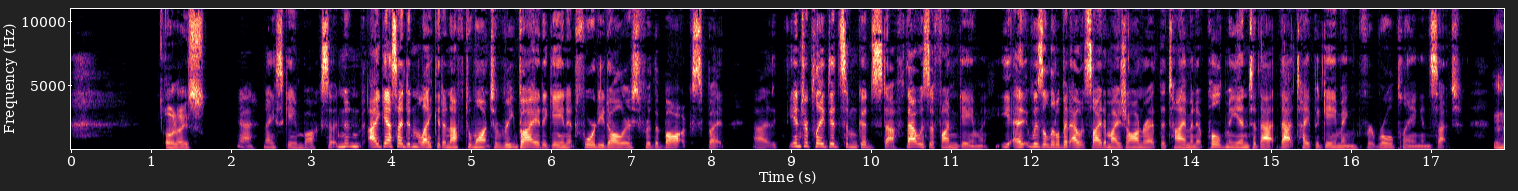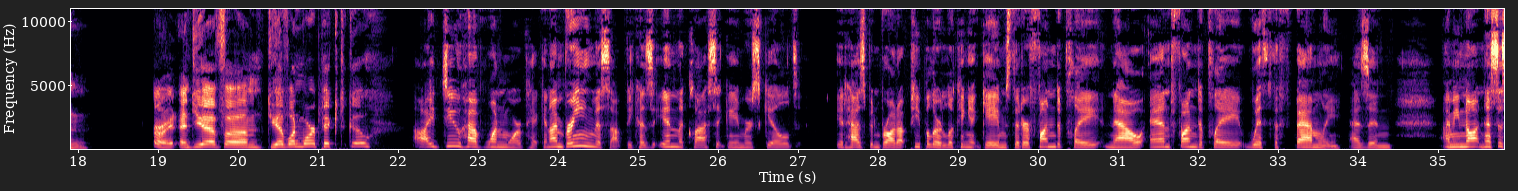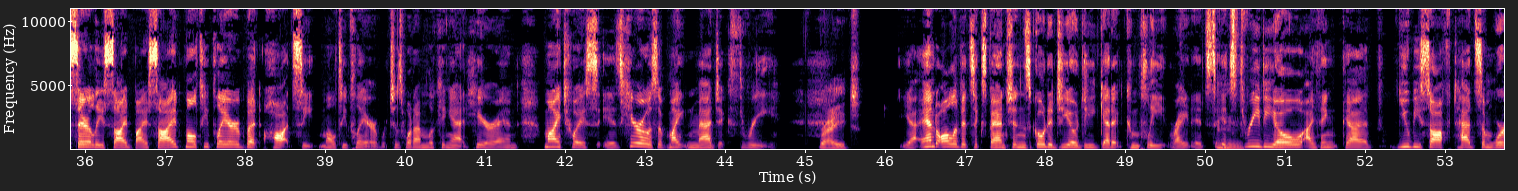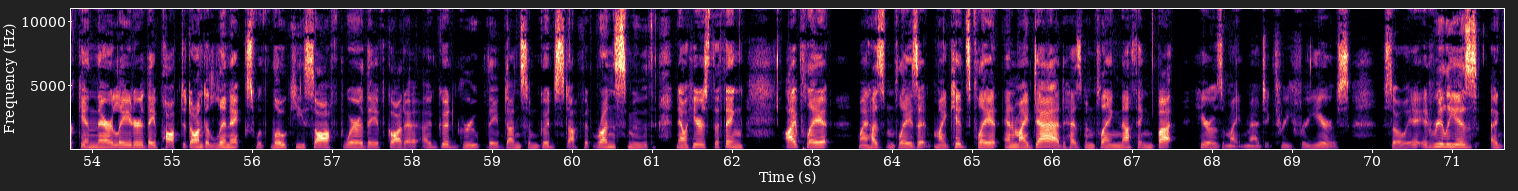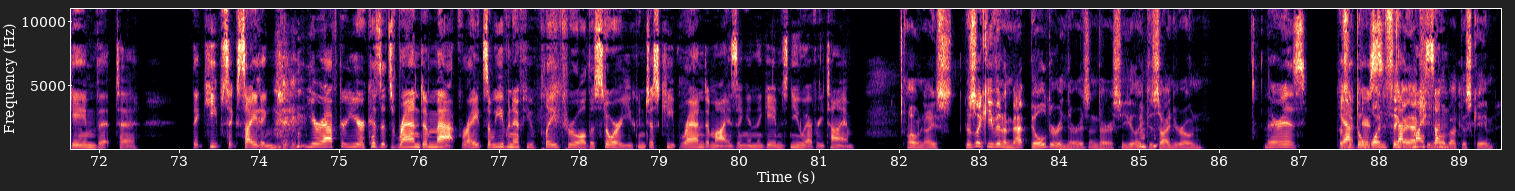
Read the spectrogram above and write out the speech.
Oh, nice. Yeah, nice game box. So, n- I guess I didn't like it enough to want to re-buy it again at forty dollars for the box, but uh, Interplay did some good stuff. That was a fun game. It was a little bit outside of my genre at the time, and it pulled me into that that type of gaming for role playing and such. Mm-hmm. All right, and do you have um do you have one more pick to go? I do have one more pick, and I'm bringing this up because in the Classic Gamers Guild, it has been brought up. People are looking at games that are fun to play now and fun to play with the family, as in, I mean, not necessarily side by side multiplayer, but hot seat multiplayer, which is what I'm looking at here. And my choice is Heroes of Might and Magic 3. Right. Yeah, and all of its expansions. Go to GOG, get it complete. Right? It's it's 3DO. I think uh, Ubisoft had some work in there later. They popped it onto Linux with Loki software. They've got a, a good group. They've done some good stuff. It runs smooth. Now here's the thing: I play it. My husband plays it. My kids play it, and my dad has been playing nothing but Heroes of Might and Magic 3 for years. So it, it really is a game that uh, that keeps exciting year after year because it's random map, right? So even if you've played through all the story, you can just keep randomizing and the game's new every time. Oh, nice. There's like even a map builder in there, isn't there? So you like mm-hmm. design your own. There is. That's Yeah, like the one thing I actually son- know about this game.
